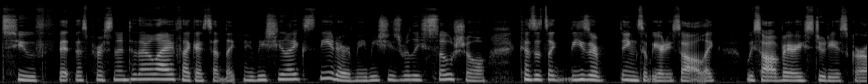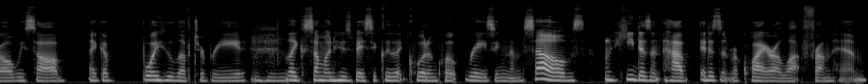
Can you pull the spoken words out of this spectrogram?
to fit this person into their life. Like I said, like maybe she likes theater, maybe she's really social because it's like these are things that we already saw. Like we saw a very studious girl, we saw like a boy who loved to read, Mm-hmm. like someone who's basically like quote unquote raising themselves and he doesn't have it doesn't require a lot from him.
